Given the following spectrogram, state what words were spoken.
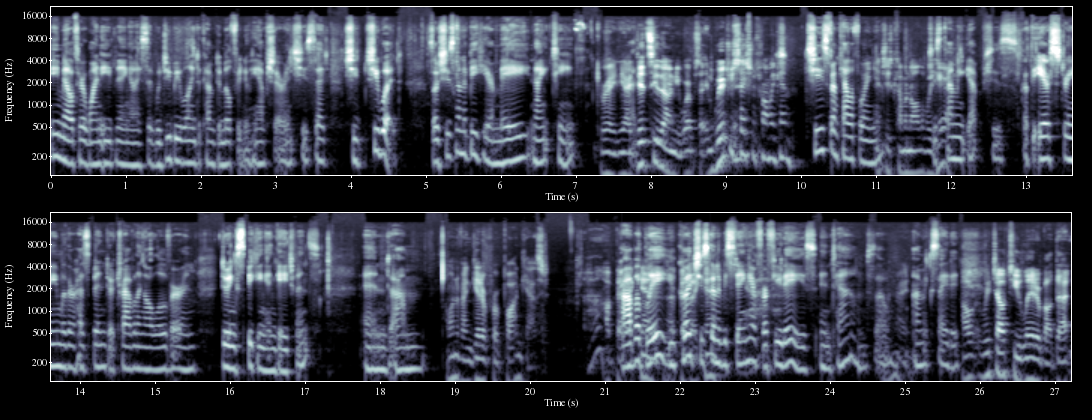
emailed her one evening and I said, "Would you be willing to come to Milford, New Hampshire?" And she said she she would. So she's going to be here May nineteenth. Great. Yeah, I did see that on your website. And where'd you say she's from again? She's from California. And she's coming all the way She's here. coming. Yep, she's got the Airstream with her husband. They're traveling all over and doing speaking engagements, and um, I wonder if I can get her for a podcast. I bet I can. probably you bet could. She's going to be staying here for a few days in town, so right. I'm excited. I'll reach out to you later about that.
